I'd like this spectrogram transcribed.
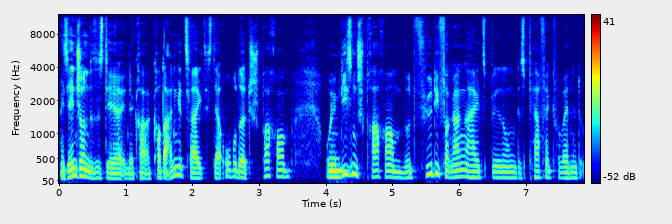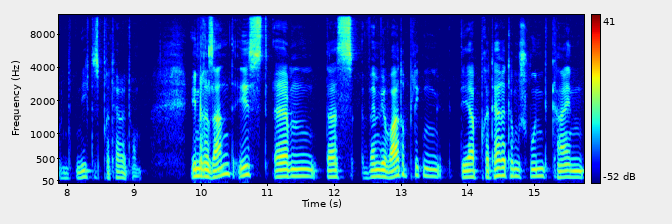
Wir sehen schon, das ist der in der Karte angezeigt, ist der oberdeutsche Sprachraum. Und in diesem Sprachraum wird für die Vergangenheitsbildung das Perfekt verwendet und nicht das Präteritum. Interessant ist, ähm, dass, wenn wir weiterblicken, der Präteritumschwund kein,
